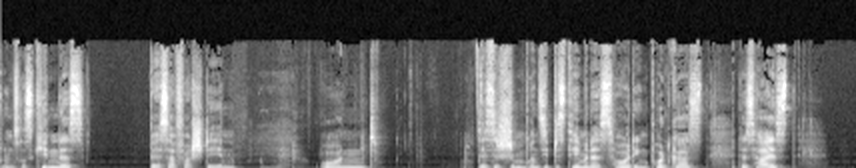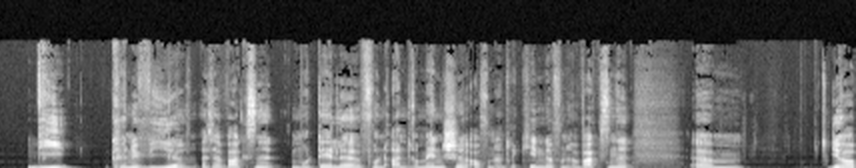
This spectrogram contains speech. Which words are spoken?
unseres Kindes besser verstehen. Und das ist im Prinzip das Thema des heutigen Podcasts. Das heißt, wie können wir als Erwachsene Modelle von anderen Menschen, auch von anderen Kindern, von Erwachsenen, ähm, ja,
